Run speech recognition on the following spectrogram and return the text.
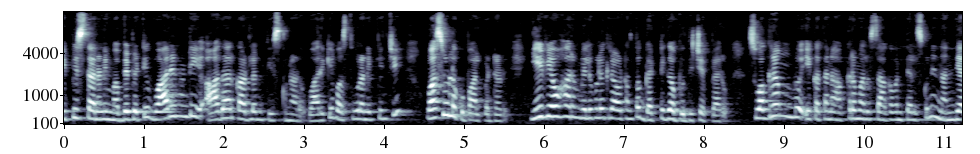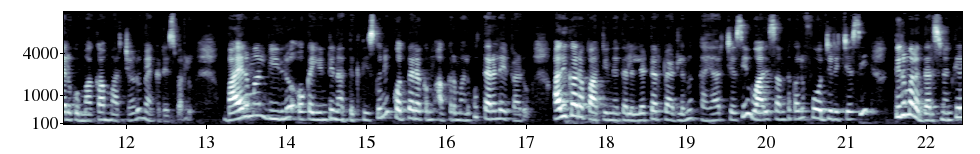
ఇప్పిస్తానని మభ్యపెట్టి వారి నుండి ఆధార్ కార్డులను తీసుకున్నాడు. వారికి వస్తువులను ఇప్పించి వసూళ్ళకు పాల్పడ్డాడు. ఈ వ్యవహారం వెలుగులోకి రావడంతో గట్టిగా బుద్ధి చెప్పారు. స్వగ్రామంలో ఇక తన అక్రమాలు సాగవని తెలుసుకుని నంద్యాలకు మకాం మార్చాడు వెంకటేశ్వర్లు. బైరమాల్ వీధిలో ఒక ఇంటిని అద్దెకు తీసుకుని కొత్త రకం అక్రమాలకు తెర తెరలేపాడు అధికార పార్టీ నేతల లెటర్ ప్యాడ్లను తయారు చేసి వారి సంతకాలు ఫోర్జరీ చేసి తిరుమల దర్శనానికి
